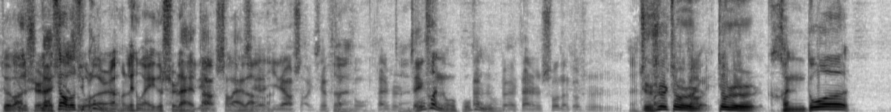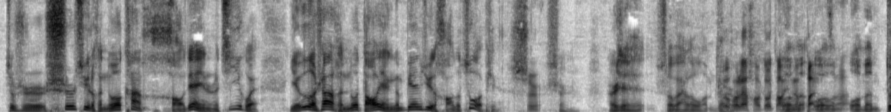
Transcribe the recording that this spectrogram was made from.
对吧？有效的去控制，然后另外一个时代一定要少一些，一。定要少一些愤怒。但是不愤怒不愤怒对，但是说的都是只是就是就是很多就是失去了很多看好电影的机会，也扼杀了很多导演跟编剧的好的作品。是是，而且说白了，我们这退儿回来好多导我们演的本我们。我们不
